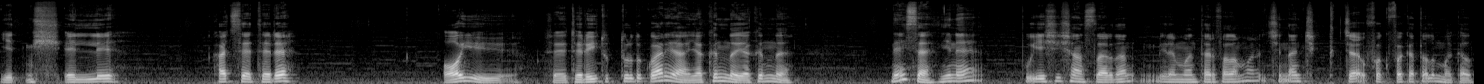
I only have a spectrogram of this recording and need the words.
70 50 kaç STR? Ay STR'yi tutturduk var ya yakındı yakındı. Neyse yine bu yeşil şanslardan bir envanter falan var. İçinden çıktıkça ufak ufak atalım bakalım.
